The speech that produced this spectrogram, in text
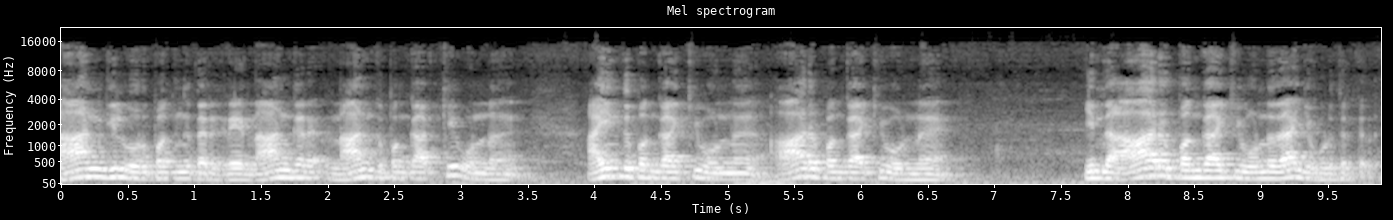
நான்கில் ஒரு பங்கு தருகிறேன் நான்கு நான்கு பங்காக்கி ஒன்று ஐந்து பங்காக்கி ஒன்று ஆறு பங்காக்கி ஒன்று இந்த ஆறு பங்காக்கி ஒன்று தான் இங்கே கொடுத்துருக்குது.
